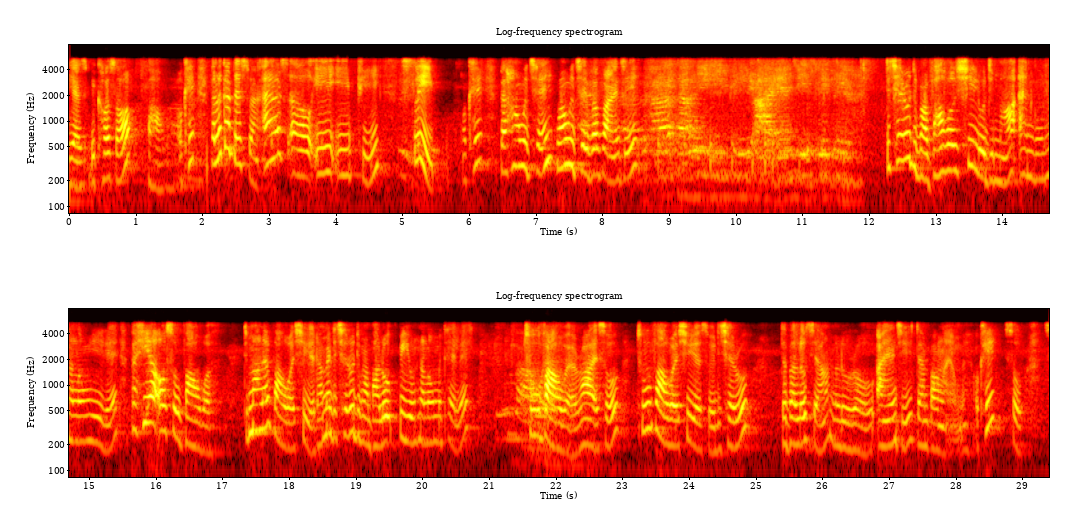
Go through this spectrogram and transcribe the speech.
Yes, because of vowel. Okay, but look at this one. S L E E P sleep. Okay, but how we change? When we change verb ing? The chair ဒီမှာ vowel ရှိလို့ဒီမှာ n ကိုနှလုံးရေးတယ် but here also vowel ဒီမှာလည်း vowel ရှိတယ်ဒါပေမဲ့ the chair ဒီမှာဘာလို့ p ကိုနှလုံးမထည့်လဲ two vowel right so two vowel ရှိရဆိုဒီချေတို့ double လို့ဆရာမလို့တော့ဘူး ing တန်းပေါင်းလိုက်အောင်မယ် okay so so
